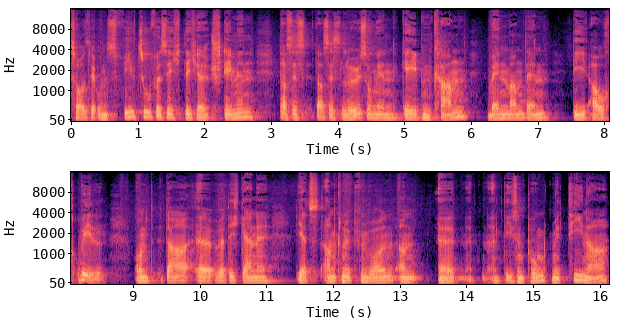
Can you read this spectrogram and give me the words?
sollte uns viel zuversichtlicher stimmen, dass es, dass es Lösungen geben kann, wenn man denn die auch will. Und da äh, würde ich gerne jetzt anknüpfen wollen an äh, diesen Punkt mit Tina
